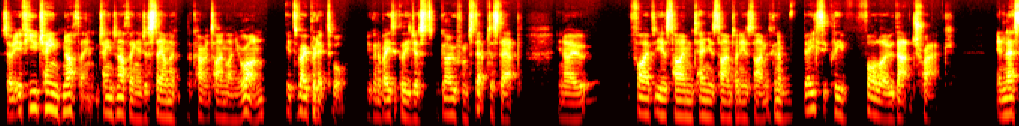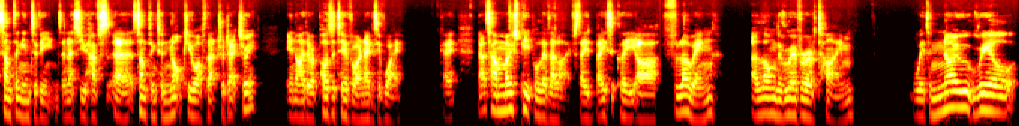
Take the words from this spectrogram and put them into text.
So if you change nothing, change nothing and just stay on the, the current timeline you're on, it's very predictable. You're going to basically just go from step to step, you know, five years' time, 10 years' time, 20 years' time. It's going to basically follow that track unless something intervenes, unless you have uh, something to knock you off that trajectory in either a positive or a negative way. Okay, that's how most people live their lives. They basically are flowing along the river of time with no real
